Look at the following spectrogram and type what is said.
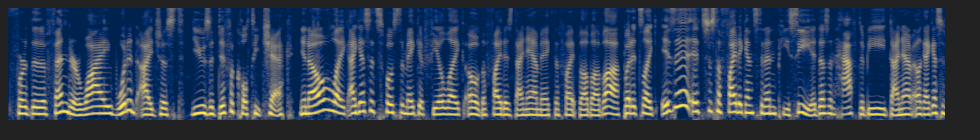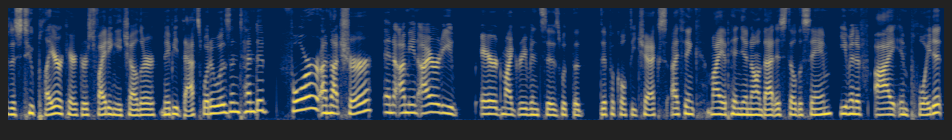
for the defender? Why wouldn't i just use a difficulty check you know? Like i guess it's supposed to make it feel like oh the fight is dynamic the fight blah blah blah. But it's like is it? It's just a fight against an npc it doesn't have to be dynamic. Like i guess if there's two player characters fighting each other maybe that's what it was intended for? I'm not sure. And i mean i already aired my grievances with the difficulty checks. I think my opinion on that is still the same, even if I employed it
